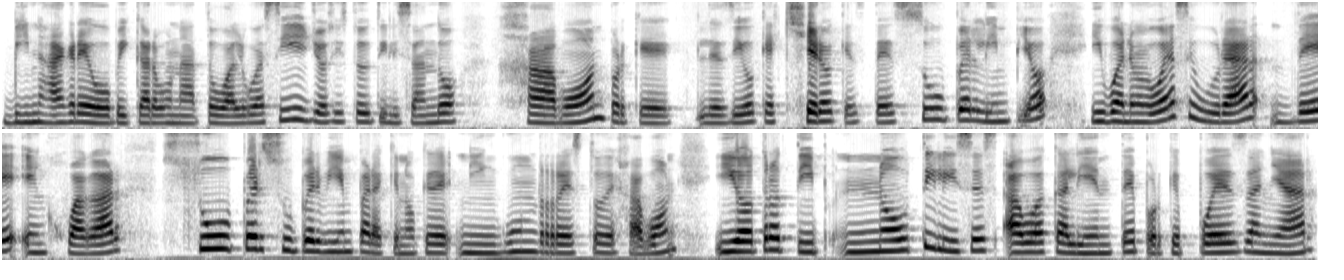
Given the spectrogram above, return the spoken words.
vinagre o bicarbonato o algo así. Yo sí estoy utilizando jabón porque les digo que quiero que esté súper limpio y bueno me voy a asegurar de enjuagar súper súper bien para que no quede ningún resto de jabón. Y otro tip no utilices agua caliente porque puedes dañar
